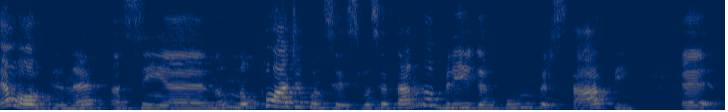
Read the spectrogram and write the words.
é óbvio, né? Assim, é, não, não pode acontecer. Se você está numa briga com o Verstappen, é,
